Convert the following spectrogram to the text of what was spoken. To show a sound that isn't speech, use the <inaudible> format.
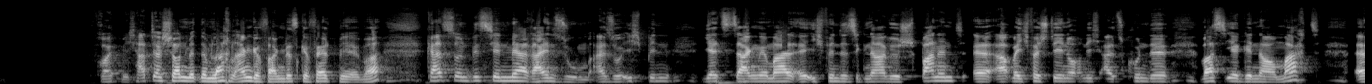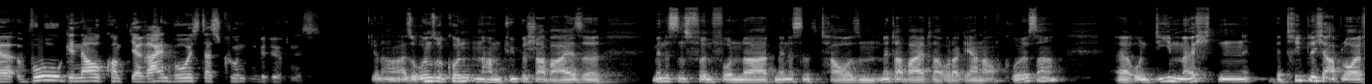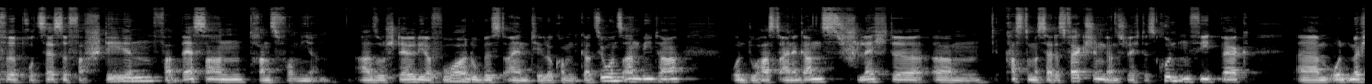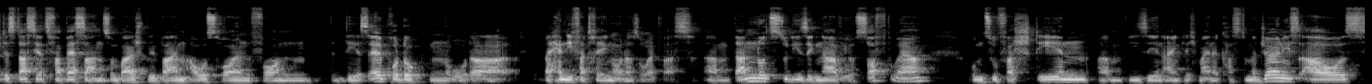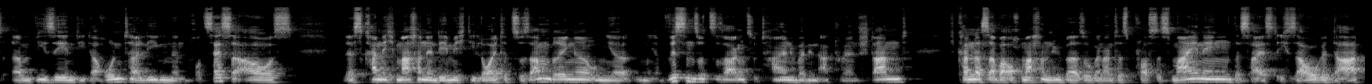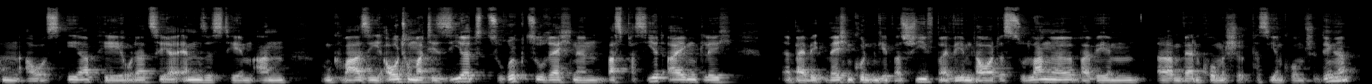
Freut mich. Hat ja schon mit einem Lachen angefangen, das gefällt mir immer. Kannst du ein bisschen mehr reinzoomen? Also ich bin jetzt, sagen wir mal, äh, ich finde Signavio spannend, äh, aber ich verstehe noch nicht als Kunde, was ihr genau macht. Äh, wo genau kommt ihr rein? Wo ist das Kundenbedürfnis? Genau, also unsere Kunden haben typischerweise mindestens 500, mindestens 1000 Mitarbeiter oder gerne auch größer. Und die möchten betriebliche Abläufe, Prozesse verstehen, verbessern, transformieren. Also stell dir vor, du bist ein Telekommunikationsanbieter und du hast eine ganz schlechte ähm, Customer Satisfaction, ganz schlechtes Kundenfeedback ähm, und möchtest das jetzt verbessern, zum Beispiel beim Ausrollen von DSL-Produkten oder bei Handyverträgen oder so etwas. Ähm, dann nutzt du die Signavio Software, um zu verstehen, ähm, wie sehen eigentlich meine Customer Journeys aus, ähm, wie sehen die darunter liegenden Prozesse aus, das kann ich machen, indem ich die Leute zusammenbringe, um ihr, um ihr Wissen sozusagen zu teilen über den aktuellen Stand. Ich kann das aber auch machen über sogenanntes Process Mining. Das heißt, ich sauge Daten aus ERP oder CRM-Systemen an, um quasi automatisiert zurückzurechnen, was passiert eigentlich, äh, bei welchen Kunden geht was schief, bei wem dauert es zu lange, bei wem ähm, werden komische, passieren komische Dinge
